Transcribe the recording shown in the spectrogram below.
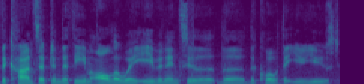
the concept and the theme all the way, even into the, the, the quote that you used.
